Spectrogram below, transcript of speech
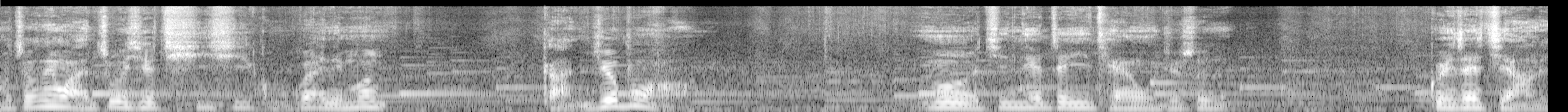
我昨天晚上做一些奇奇古怪的梦，感觉不好，因为我今天这一天我就是归在家里，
